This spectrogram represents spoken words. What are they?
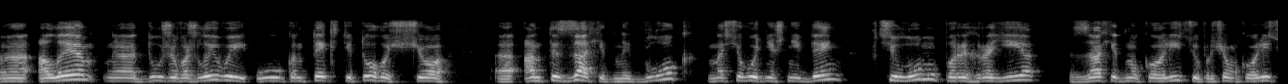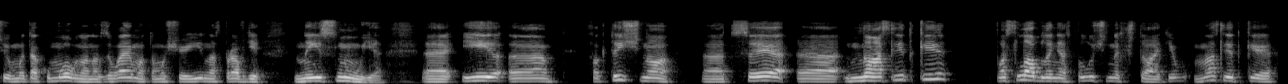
Е, але е, дуже важливий у контексті того, що е, антизахідний блок на сьогоднішній день в цілому переграє західну коаліцію. Причому коаліцію ми так умовно називаємо, тому що її насправді не існує. Е, і е, фактично е, це наслідки послаблення Сполучених Штатів, наслідки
